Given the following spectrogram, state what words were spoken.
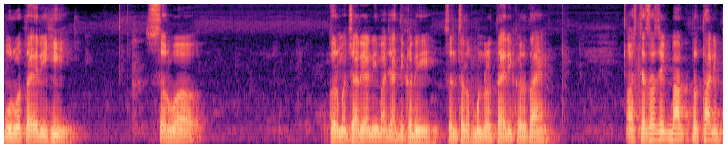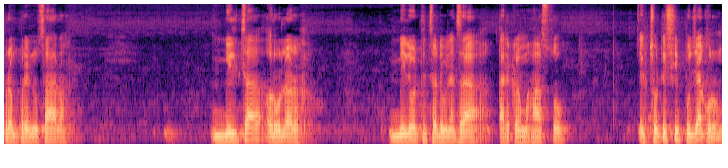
पूर्वतयारी ही सर्व कर्मचारी आणि माझे अधिकारी संचालक मंडळ तयारी करत आहे. आज त्याचाच एक भाग प्रथा आणि परंपरेनुसार बिलचा रोलर बिलवरती चढविण्याचा कार्यक्रम हा असतो. एक छोटीशी पूजा करून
